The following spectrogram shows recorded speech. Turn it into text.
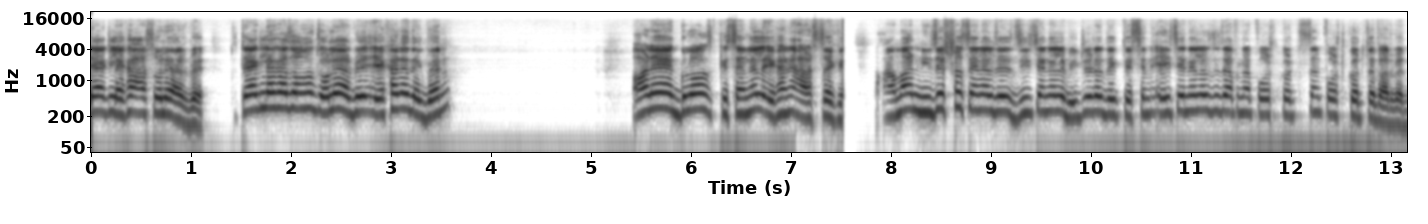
ট্যাগ লেখা চলে আসবে। ট্যাগ লেখা যখন চলে আসবে, এখানে দেখবেন অনেকগুলো চ্যানেল এখানে আসছে। আমার নিজস্ব চ্যানেল যে জি চ্যানেলে ভিডিওটা দেখতেছেন, এই চ্যানেলে যদি আপনার পোস্ট করতেছেন পোস্ট করতে পারবেন।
